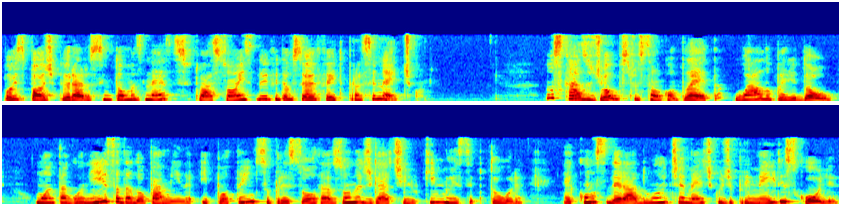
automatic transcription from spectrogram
pois pode piorar os sintomas nessas situações devido ao seu efeito procinético. Nos casos de obstrução completa, o haloperidol, um antagonista da dopamina e potente supressor da zona de gatilho quimiorreceptora, é considerado o antiemético de primeira escolha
